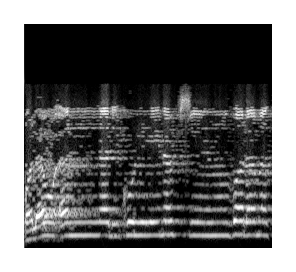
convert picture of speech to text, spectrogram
وَلَوْ أَنَّ لِكُلِّ نَفْسٍ ظَلَمَتْ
